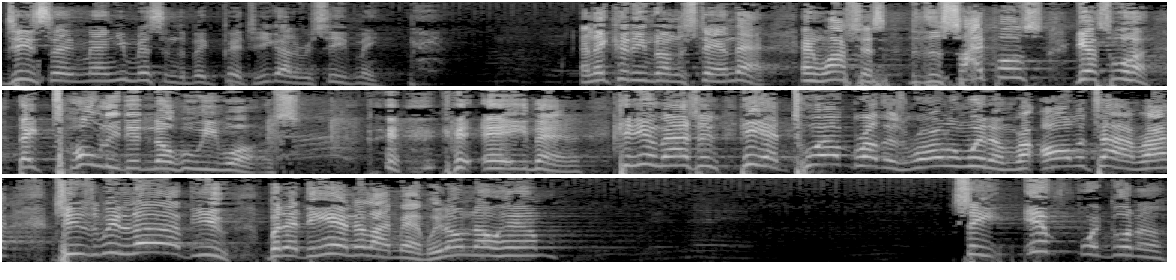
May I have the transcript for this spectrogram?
Jesus said, man, you're missing the big picture. You got to receive me. And they couldn't even understand that. And watch this. The disciples, guess what? They totally didn't know who he was. Amen. Can you imagine? He had 12 brothers rolling with him all the time, right? Jesus, we love you. But at the end, they're like, man, we don't know him. See, if we're going to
